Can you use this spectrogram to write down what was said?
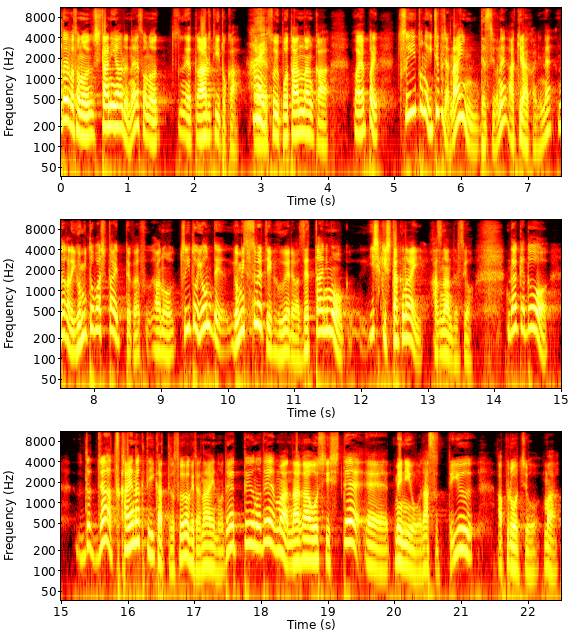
例えばその下にあるね、その、えっと、RT とか、はいえーそういうボタンなんかはやっぱりツイートの一部じゃないんですよね、明らかにね。だから読み飛ばしたいっていうか、ふあの、ツイートを読んで、読み進めていく上では絶対にもう意識したくないはずなんですよ。だけど、じゃあ使えなくていいかっていうとそういうわけじゃないので、っていうので、まあ、長押しして、えーメニューを出すっていうアプローチを、まあ、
